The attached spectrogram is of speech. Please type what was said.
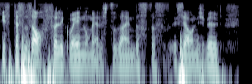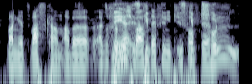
Ist, das ist auch völlig Wayne, um ehrlich zu sein. Das, das ist ja auch nicht wild, wann jetzt was kam. Aber also für naja, mich war es gibt, definitiv es gibt schon,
